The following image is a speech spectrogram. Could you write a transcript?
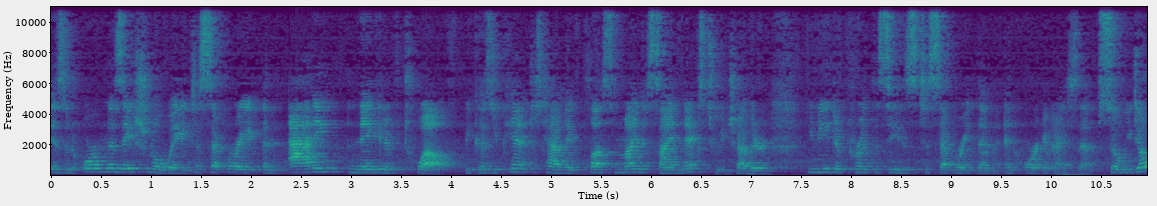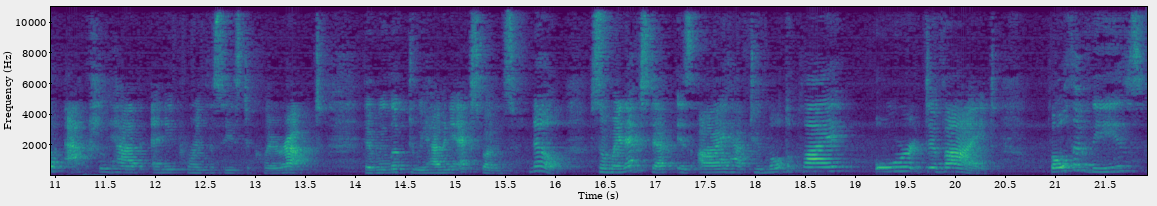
is an organizational way to separate an adding negative 12 because you can't just have a plus minus sign next to each other. You need a parentheses to separate them and organize them. So we don't actually have any parentheses to clear out. Then we look, do we have any exponents? No. So my next step is I have to multiply or divide. Both of these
